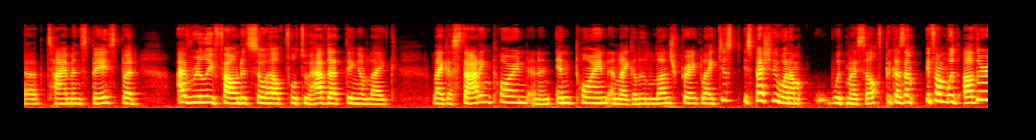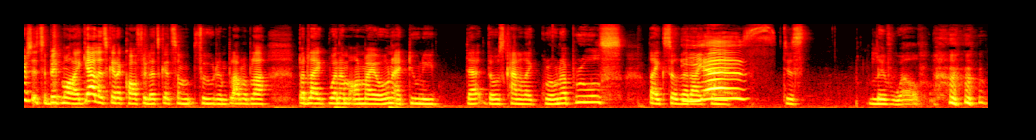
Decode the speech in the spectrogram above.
uh, time and space, but I've really found it so helpful to have that thing of like like a starting point and an end point and like a little lunch break like just especially when i'm with myself because i'm if i'm with others it's a bit more like yeah let's get a coffee let's get some food and blah blah blah but like when i'm on my own i do need that those kind of like grown-up rules like so that i yes. can just live well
